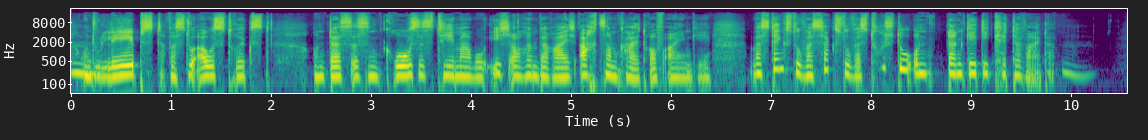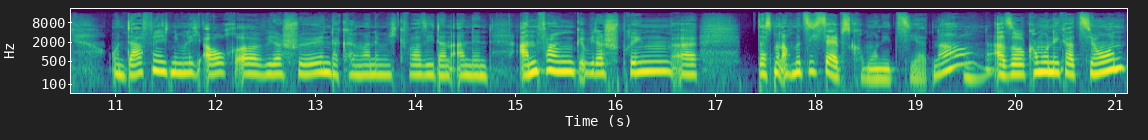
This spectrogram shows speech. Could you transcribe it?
mhm. und du lebst, was du ausdrückst. Und das ist ein großes Thema, wo ich auch im Bereich Achtsamkeit drauf eingehe. Was denkst du, was sagst du, was tust du? Und dann geht die Kette weiter. Mhm. Und da finde ich nämlich auch äh, wieder schön, da können wir nämlich quasi dann an den Anfang wieder springen. Äh, dass man auch mit sich selbst kommuniziert. Ne? Mhm. Also Kommunikation,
